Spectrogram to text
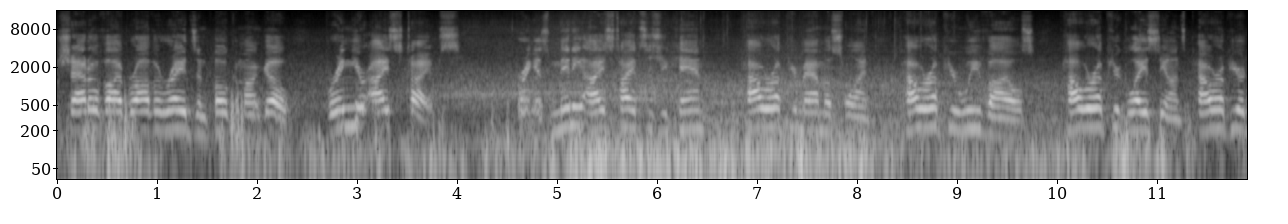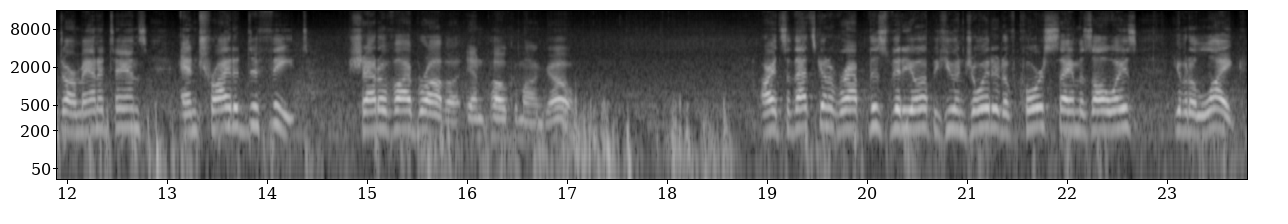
Shadow Vibrava raids in Pokemon Go, bring your ice types. Bring as many ice types as you can. Power up your Mamoswine, power up your Weaviles, power up your Glaceons, power up your Darmanitans, and try to defeat Shadow Vibrava in Pokemon Go. All right, so that's gonna wrap this video up. If you enjoyed it, of course, same as always, give it a like,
